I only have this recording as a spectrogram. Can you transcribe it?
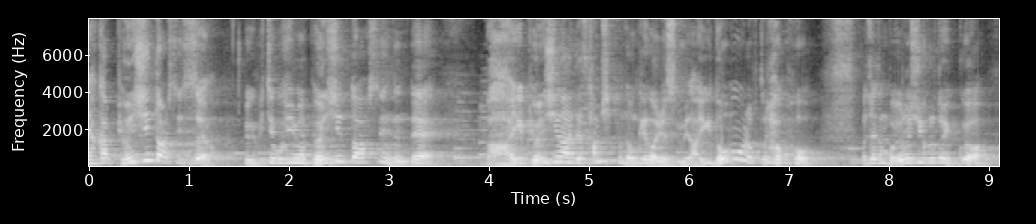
약간 변신도 할 수 있어요. 여기 밑에 보시면 변신도 할 수 있는데 와 이게 변신하는데 30분 넘게 걸렸습니다. 이게 너무 어렵더라고. 어쨌든 뭐 이런 식으로도 있고요.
